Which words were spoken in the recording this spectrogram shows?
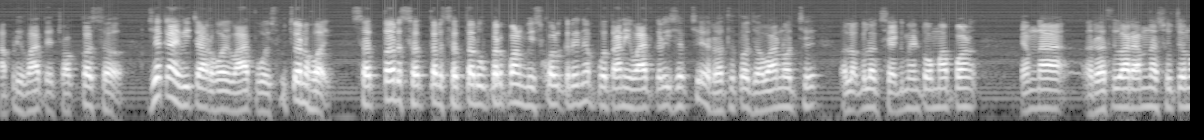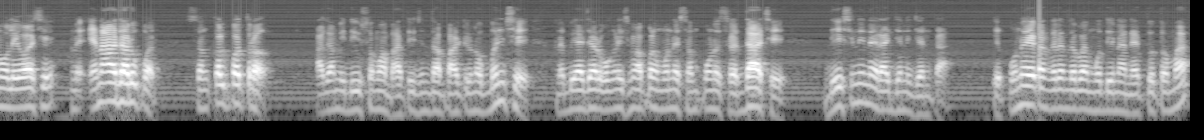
આપણી વાત એ ચોક્કસ, જે કાંઈ વિચાર હોય, વાત હોય, સૂચન હોય, સત્તર સત્તર સત્તર ઉપર પણ મિસ કોલ કરીને પોતાની વાત કરી શકશે. રથ તો જવાનો જ છે, અલગ અલગ સેગમેન્ટોમાં પણ એમના રથ દ્વારા એમના સૂચનો લેવા છે અને એના આધાર ઉપર સંકલ્પપત્ર આગામી દિવસોમાં ભારતીય જનતા પાર્ટીનો બનશે અને બે હજાર ઓગણીસમાં પણ મને સંપૂર્ણ શ્રદ્ધા છે દેશની ને રાજ્યની જનતા એ પુનઃ નરેન્દ્રભાઈ મોદીના નેતૃત્વમાં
